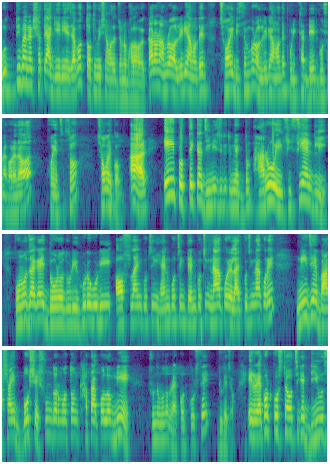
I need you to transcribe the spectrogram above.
বুদ্ধিমানের সাথে আগিয়ে নিয়ে যাব, তত বেশি আমাদের জন্য ভালো হবে। কারণ আমরা অলরেডি আমাদের ছয় ডিসেম্বর অলরেডি আমাদের পরীক্ষার ডেট ঘোষণা করে দেওয়া হয়েছে। সো সময় কম। আর এই প্রত্যেকটা জিনিস যদি তুমি একদম আরও এফিসিয়েন্টলি কোনো জায়গায় দৌড়োদৌড়ি, হুড়োহুড়ি offline coaching hand coaching ten coaching না করে লাইভ কোচিং না করে নিজে বাসায় বসে সুন্দর মতন খাতা কলম নিয়ে সুন্দর মতন রেকর্ড কোর্সে ঢুকে যাও। এই রেকর্ড কোর্সটা হচ্ছে কি ডিউস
